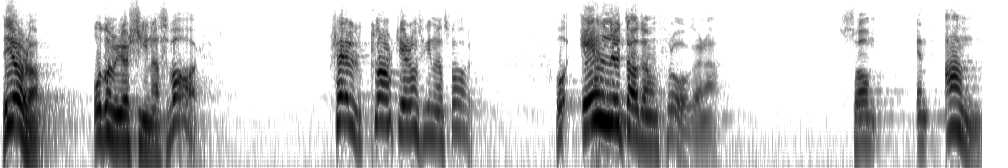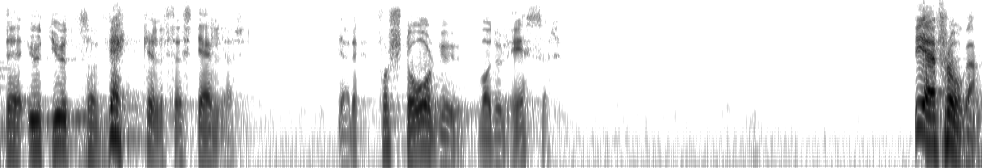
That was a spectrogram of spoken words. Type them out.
Det gör de, och de gör sina svar. Självklart ger de sina svar. Och en av de frågorna som en andeutgjutelse och väckelse ställer, det är det, förstår du vad du läser? Det är frågan.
